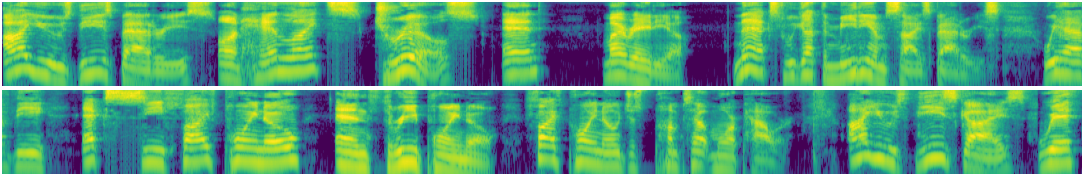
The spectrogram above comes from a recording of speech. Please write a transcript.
I use these batteries on hand lights, drills, and my radio. Next, we got the medium-sized batteries. We have the XC 5.0 and 3.0. 5.0 just pumps out more power. I use these guys with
